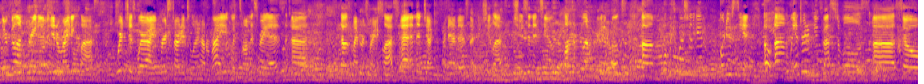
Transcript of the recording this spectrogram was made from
through FilAm Creative in a writing class, which is where I first started to learn how to write with Thomas Reyes. Uh, that was my first writing class. Uh, and then Jackie Fernandez, I think she left. She was in it too. Lots of FilAm Creative folks. Um, what was the question again? Where do you see it? Oh, um, we entered a few festivals, uh, so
